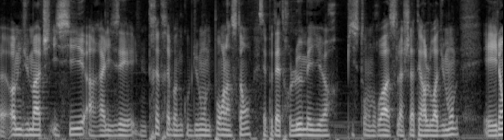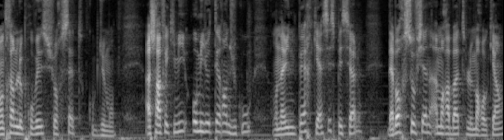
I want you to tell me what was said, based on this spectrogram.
Euh, homme du match ici, a réalisé une très très bonne Coupe du Monde pour l'instant. C'est peut-être le meilleur piston droit slash latéral droit du monde. Et il est en train de le prouver sur cette Coupe du Monde. Ashraf Hakimi, au milieu de terrain du coup, on a une paire qui est assez spéciale. D'abord, Sofiane Amrabat, le Marocain.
